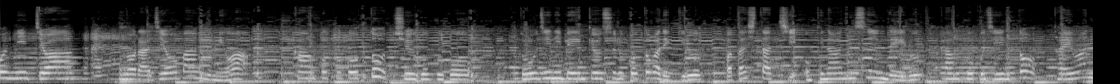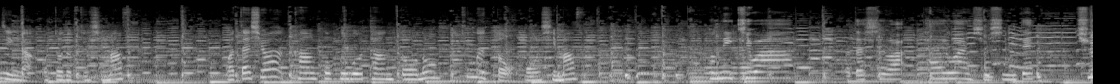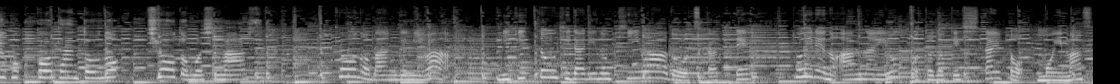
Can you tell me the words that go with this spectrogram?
こんにちは。このラジオ番組は、韓国語と中国語を同時に勉強することができる私たち沖縄に住んでいる韓国人と台湾人がお届けします。私は韓国語担当のキムと申します。こんにちは。私は台湾出身で中国語担当の張と申します。今日の番組は右と左のキーワードを使ってトイレの案内をお届けしたいと思います。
